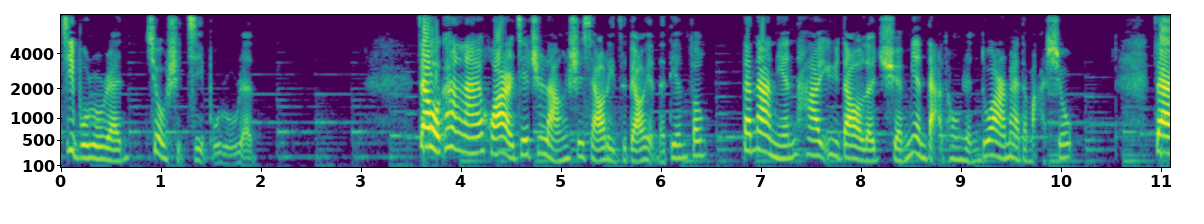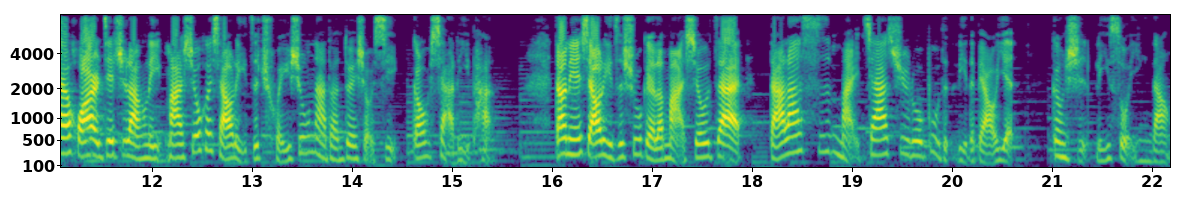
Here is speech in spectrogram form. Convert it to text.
技不如人就是技不如人。在我看来，《华尔街之狼》是小李子表演的巅峰，但那年他遇到了全面打通任督二脉的马修。在《华尔街之狼》里，马修和小李子捶胸那段对手戏，高下立判。当年小李子输给了马修在达拉斯买家俱乐部的里的表演，更是理所应当。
